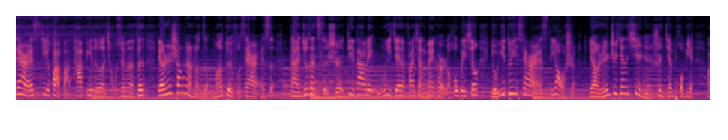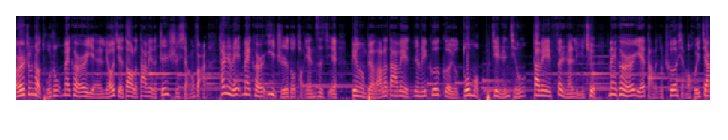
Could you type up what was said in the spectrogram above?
，CRS 计划把他逼得憔悴万分。两人商量着怎么对付 CRS，但就在此时，弟弟大卫无意间发现了迈克尔的后备箱有一堆 CRS 的钥匙，两人之间的信任瞬间破灭。而争吵途中，迈克尔也了解到了大卫的真实想法，他认为迈克尔一直都讨厌自己，并表达了大卫认为哥哥有多么不近人情。大卫愤然离去，迈克尔也打了个车想要回家，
